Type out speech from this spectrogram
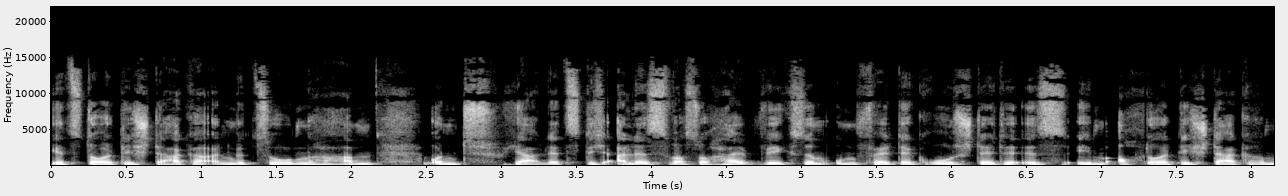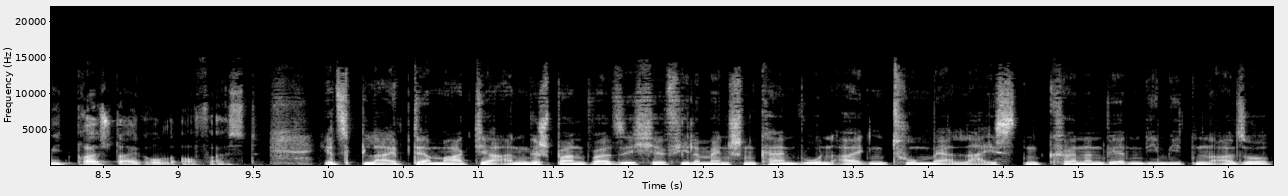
jetzt deutlich stärker angezogen haben. Und ja, letztlich alles, was so halbwegs im Umfeld der Großstädte ist, eben auch deutlich stärkere Mietpreissteigerungen aufweist. Jetzt bleibt der Markt ja angespannt, weil sich viele Menschen kein Wohneigentum mehr leisten können, werden die Mieten also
